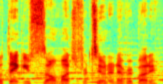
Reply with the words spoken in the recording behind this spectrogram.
Thank you so much for tuning, everybody.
